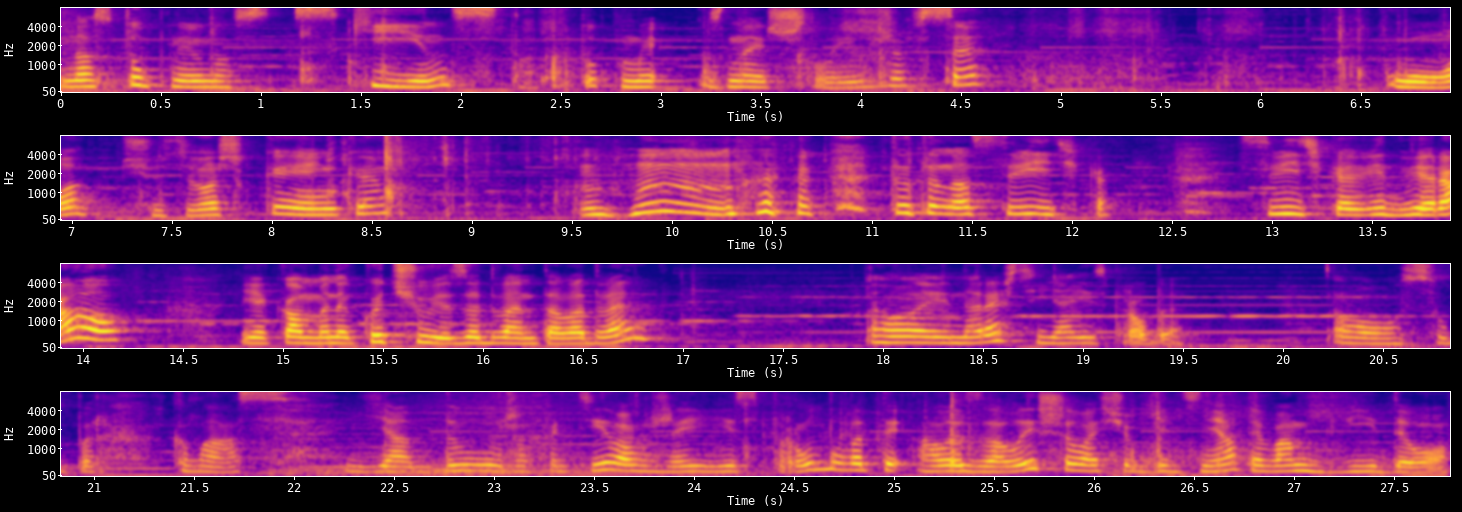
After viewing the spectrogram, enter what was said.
Наступний у нас Skins. Так, тут ми знайшли вже все. О, щось важкеньке. Угу. Тут у нас свічка. Свічка від Вірау, яка мене кочує з адвента в адвент. Ой, нарешті я її спробую. О, супер, клас. Я дуже хотіла вже її спробувати, але залишила, щоб відзняти вам відео.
